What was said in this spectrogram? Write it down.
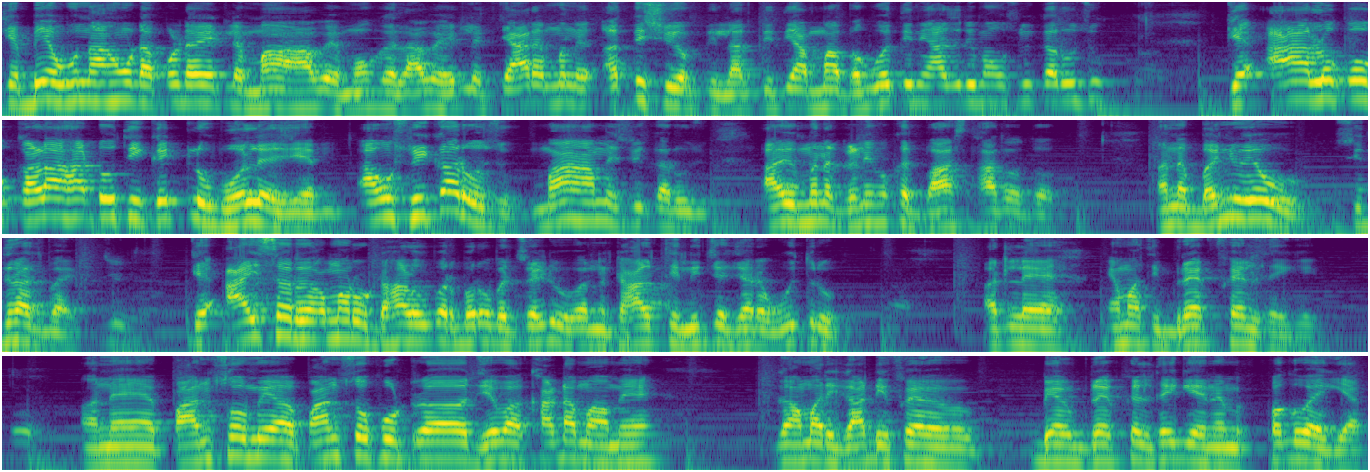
કે બે ઉના હુંડા પડે એટલે માં આવે મોગલ આવે એટલે ત્યારે મને અતિશયોક્તિ લાગતી ત્યાં માં ભગવતીની હાજરીમાં હું સ્વીકારું છું કે આ લોકો કળાહાટુથી કેટલું બોલે છે એમ. આ હું સ્વીકારું છું. માં અમે સ્વીકારું છું. આવી મને ઘણી વખત ભાસ થતો હતો. અને બન્યું એવું સિદ્ધરાજભાઈ કે આઈસર અમારું ઢાળ ઉપર બરોબર ચડ્યું અને ઢાળથી નીચે જ્યારે ઉતર્યું એટલે એમાંથી બ્રેક ફેલ થઈ ગઈ. અને પાંચસો પાંચસો ફૂટ જેવા ખાડામાં અમે અમારી ગાડી ફે, બે બ્રેક ફેલ થઈ ગઈ અને અમે પગવાઈ ગયા.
